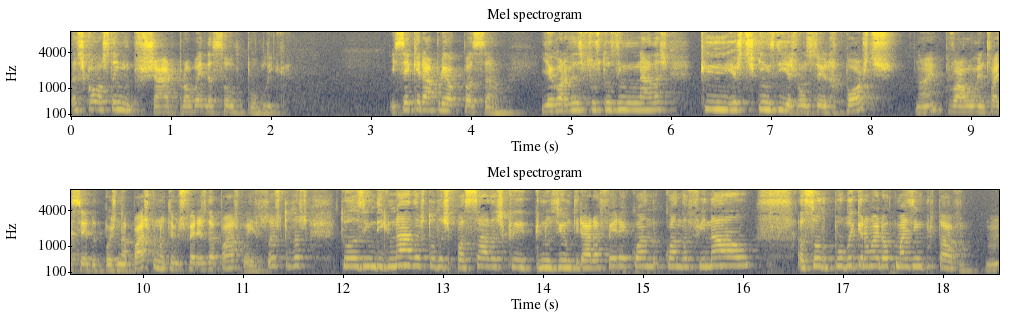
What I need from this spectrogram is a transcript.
as escolas têm que fechar para o bem da saúde pública, isso é que era a preocupação. E agora vês as pessoas todas indignadas que estes 15 dias vão ser repostos, não é? Provavelmente vai ser depois na Páscoa, não temos férias da Páscoa, e as pessoas todas, todas indignadas, todas passadas que, que nos iam tirar a férias, quando, quando afinal a saúde pública não era o que mais importava, não é?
